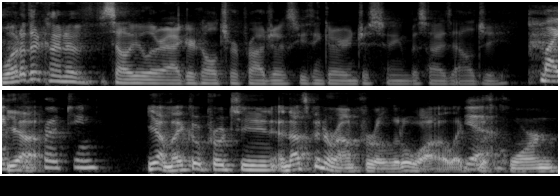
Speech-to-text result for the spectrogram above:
what other kind of cellular agriculture projects do you think are interesting besides algae mycoprotein yeah. Yeah, mycoprotein, and that's been around for a little while, like yeah. with Quorn,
